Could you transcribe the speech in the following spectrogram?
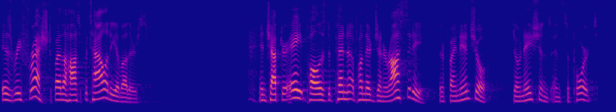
is refreshed by the hospitality of others. In chapter 8, Paul is dependent upon their generosity, their financial donations and support.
